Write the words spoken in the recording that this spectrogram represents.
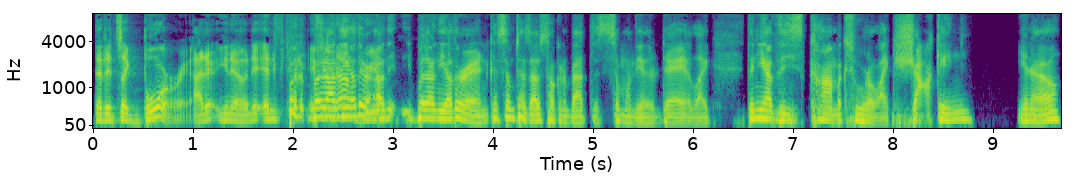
that it's like boring. I don't, you know, and, and if, but if but on the other, real- on the, but on the other end, because sometimes I was talking about this someone the other day, like then you have these comics who are like shocking, you know,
